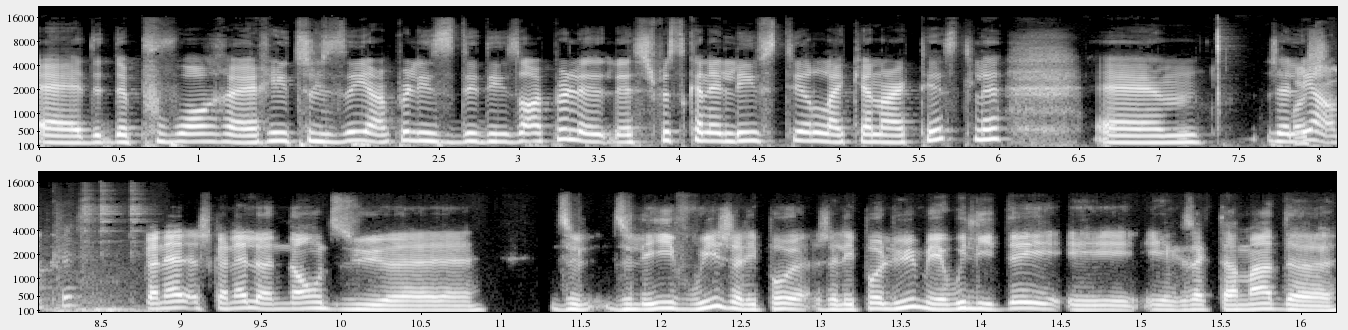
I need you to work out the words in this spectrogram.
euh, de, pouvoir réutiliser un peu les idées des autres. Un peu, le, je sais pas si tu connais Live Still Like an Artist. Là. Je l'ai en plus. Je connais, je connais le nom du, euh, du, du, livre. Oui, je ne l'ai pas, je l'ai pas lu, mais oui, l'idée est, est, exactement de.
